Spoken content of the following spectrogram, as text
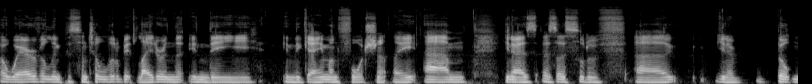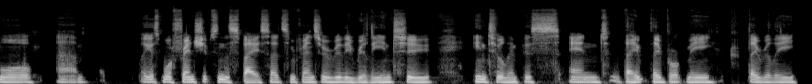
aware of Olympus until a little bit later in the in the in the game. Unfortunately, um, you know, as as I sort of uh, you know built more. Um, I guess more friendships in the space. I had some friends who were really, really into into Olympus, and they they brought me. They really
